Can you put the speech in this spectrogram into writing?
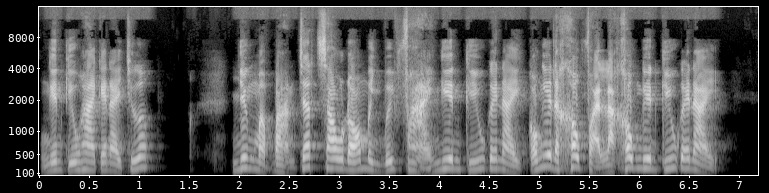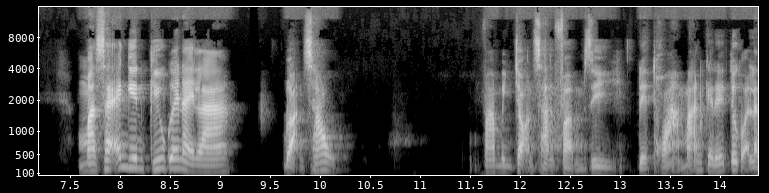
Nghiên cứu hai cái này trước. Nhưng mà bản chất sau đó mình mới phải nghiên cứu cái này. Có nghĩa là không phải là không nghiên cứu cái này. Mà sẽ nghiên cứu cái này là đoạn sau. Và mình chọn sản phẩm gì để thỏa mãn cái đấy. Tôi gọi là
